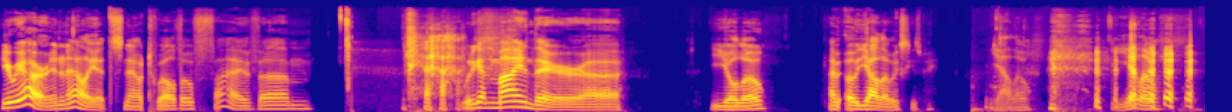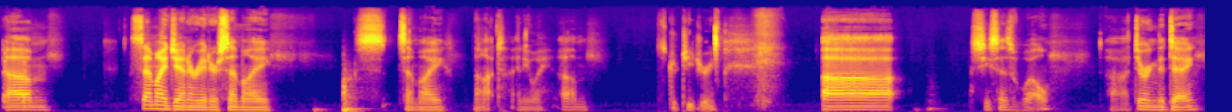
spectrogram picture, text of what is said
here we are in an alley. It's now twelve oh five. Um, what do you got in mind there, uh, YOLO? I, oh, Yellow, excuse me. Yellow. Yellow. um, semi generator, semi, semi not. Anyway, um, Strategery. uh, she says, well, uh, during the day,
